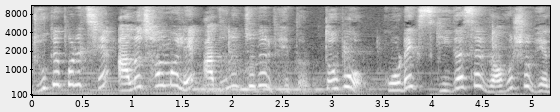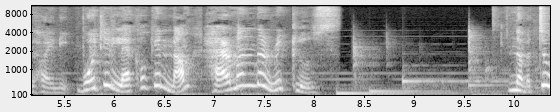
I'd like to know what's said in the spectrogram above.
ঢুকে পড়েছে আলো ঝলমলে আধুনিক যুগের ভেতর। তবুও কোডেক্স গিগাসের রহস্য ভেদ হয়নি। বইটির লেখকের নাম Herman the Recluse. Number two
